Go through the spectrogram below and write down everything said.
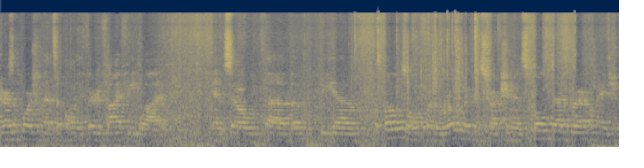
There is a portion that's only 35 feet wide. And so uh, the the uh, proposal for the roadway construction is full depth reclamation,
